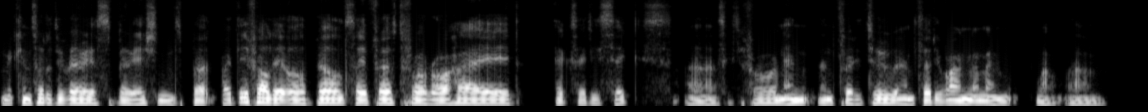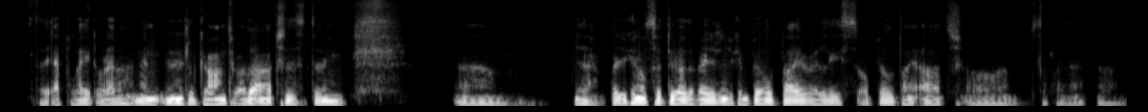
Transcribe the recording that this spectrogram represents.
we can sort of do various variations, but by default it will build, say, first for Rawhide x86, uh, 64, and then, then 32, and 31, and then, well, um, say EPEL 8 or whatever, and then, then it'll go on to other arches doing um, yeah, but you can also do other versions. You can build by release or build by arch or um, stuff like that. Um,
